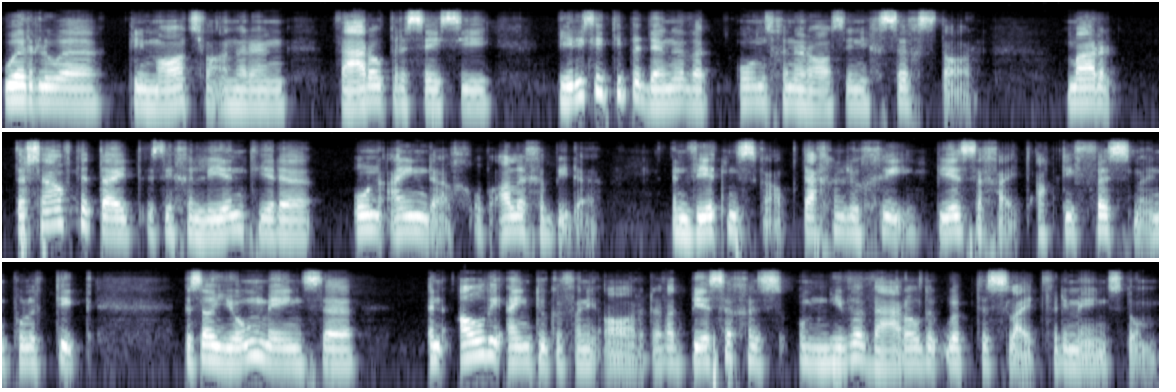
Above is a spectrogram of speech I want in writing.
Oorloë, klimaatsverandering, wêreldresessie, hier is die tipe dinge wat ons generasie in die gesig staar. Maar terselfdertyd is die geleenthede oneindig op alle gebiede in wetenskap, tegnologie, besigheid, aktivisme en politiek. Is daar jong mense in al die eindhoeke van die aarde wat besig is om nuwe wêrelde oop te sluit vir die mensdom.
